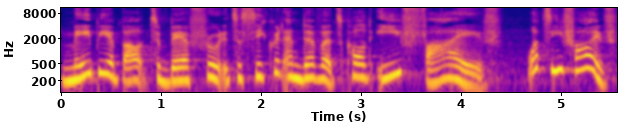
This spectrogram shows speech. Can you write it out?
may be about to bear fruit. It's a secret endeavor. It's called E5. What's E5?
